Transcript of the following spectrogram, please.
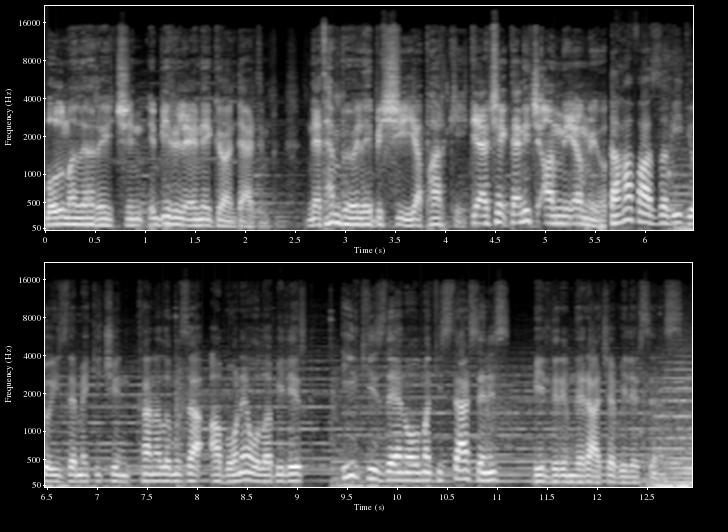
Bulmaları için birilerini gönderdim. Neden böyle bir şey yapar ki? Gerçekten hiç anlayamıyorum. Daha fazla video izlemek için kanalımıza abone olabilir, ilk izleyen olmak isterseniz bildirimleri açabilirsiniz.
